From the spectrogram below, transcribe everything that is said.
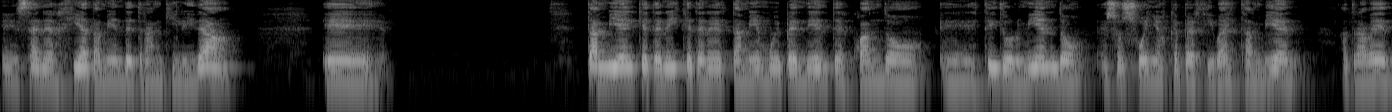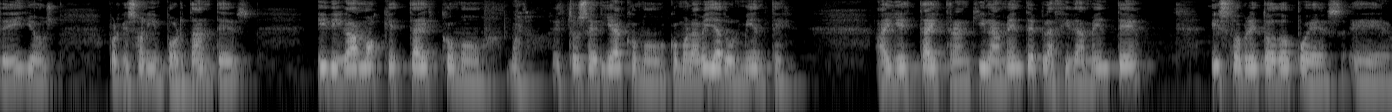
esa energía también de tranquilidad. Eh, también que tenéis que tener también muy pendientes cuando eh, estéis durmiendo, esos sueños que percibáis también a través de ellos, porque son importantes y digamos que estáis como, bueno, esto sería como, como la bella durmiente. Ahí estáis tranquilamente, plácidamente y sobre todo pues, eh,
